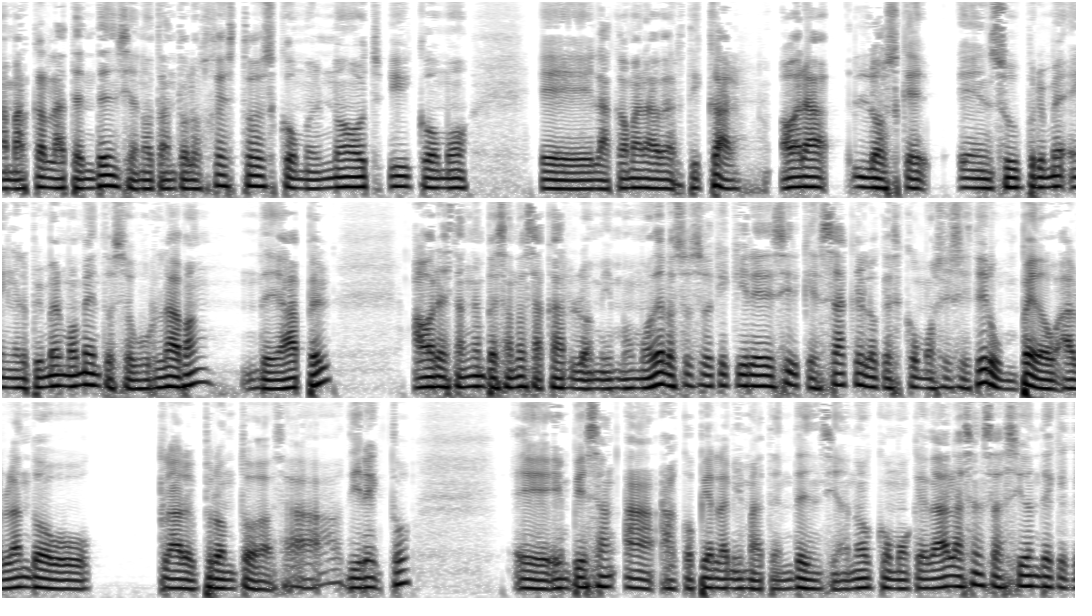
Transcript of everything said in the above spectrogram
a, marcar la tendencia, no tanto los gestos como el notch y como eh, la cámara vertical. Ahora, los que en su primer, en el primer momento se burlaban de Apple, ahora están empezando a sacar los mismos modelos. ¿Eso qué quiere decir? Que saque lo que es como si existiera un pedo, hablando claro y pronto, o sea, directo. Eh, empiezan a, a, copiar la misma tendencia, ¿no? Como que da la sensación de que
